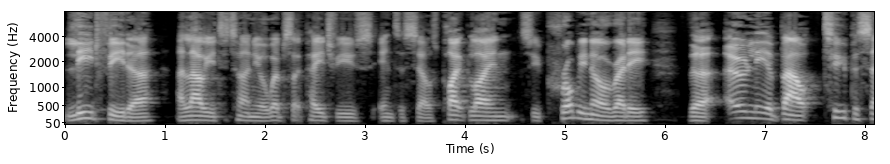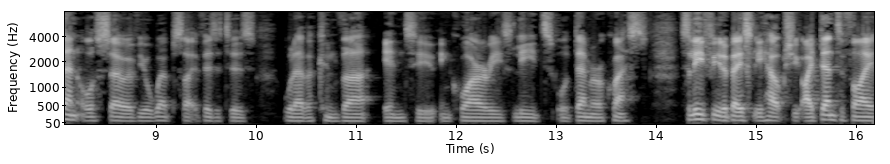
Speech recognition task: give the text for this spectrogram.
Leadfeeder allow you to turn your website page views into sales pipeline. So you probably know already that only about 2% or so of your website visitors will ever convert into inquiries, leads, or demo requests. So Leadfeeder basically helps you identify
